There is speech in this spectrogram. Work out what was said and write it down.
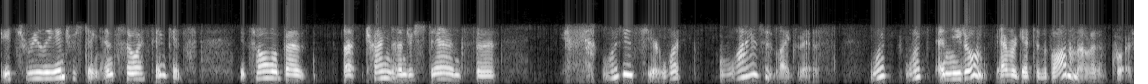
it's really interesting, and so I think it's it's all about uh, trying to understand the what is here, what why is it like this, what what, and you don't ever get to the bottom of it, of course,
